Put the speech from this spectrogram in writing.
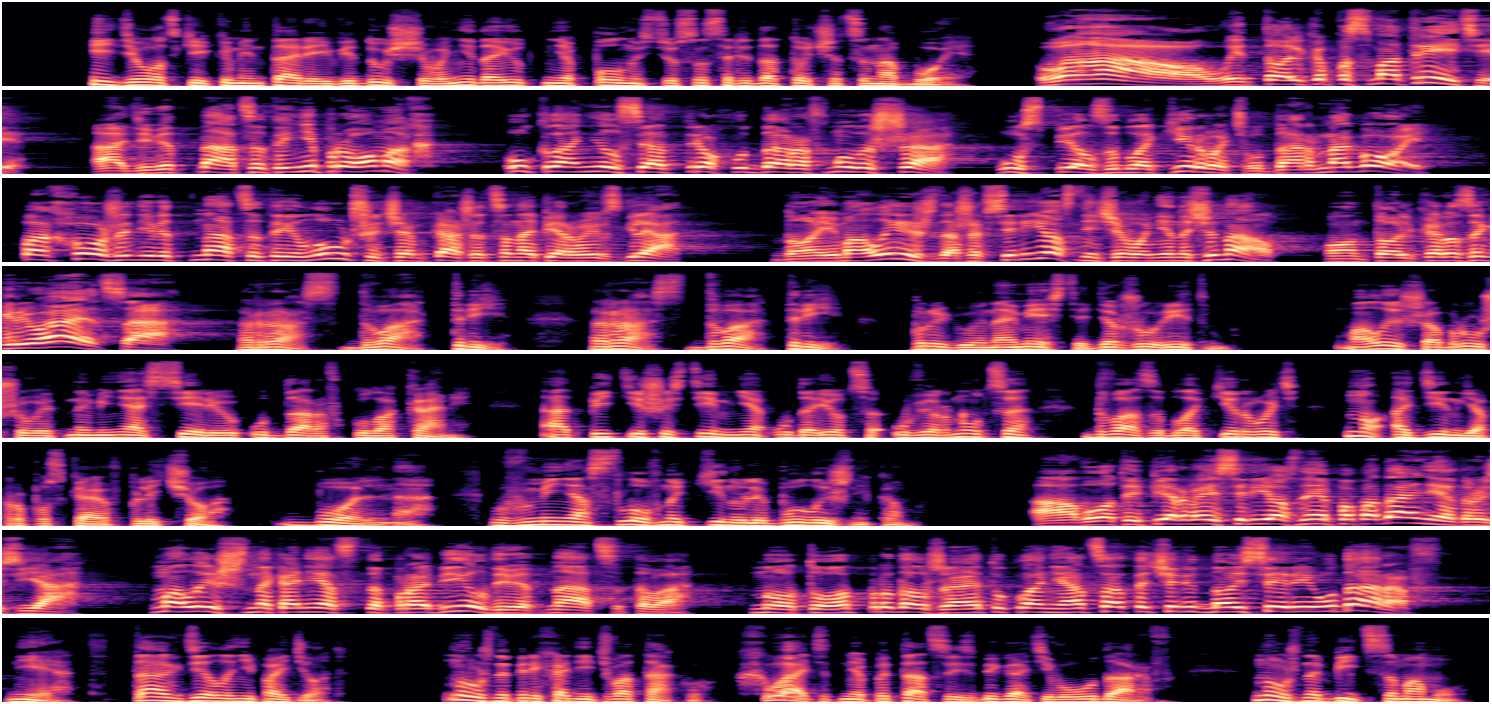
Идиотские комментарии ведущего не дают мне полностью сосредоточиться на бое. «Вау, вы только посмотрите! А девятнадцатый не промах! Уклонился от трех ударов малыша, успел заблокировать удар ногой! Похоже, девятнадцатый лучше, чем кажется на первый взгляд! Но и малыш даже всерьез ничего не начинал, он только разогревается!» Раз, два, три. Раз, два, три. Прыгаю на месте, держу ритм. Малыш обрушивает на меня серию ударов кулаками. От пяти-шести мне удается увернуться, два заблокировать, но один я пропускаю в плечо. Больно. В меня словно кинули булыжником. А вот и первое серьезное попадание, друзья. Малыш наконец-то пробил девятнадцатого, но тот продолжает уклоняться от очередной серии ударов. Нет, так дело не пойдет. Нужно переходить в атаку. Хватит мне пытаться избегать его ударов. Нужно бить самому.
